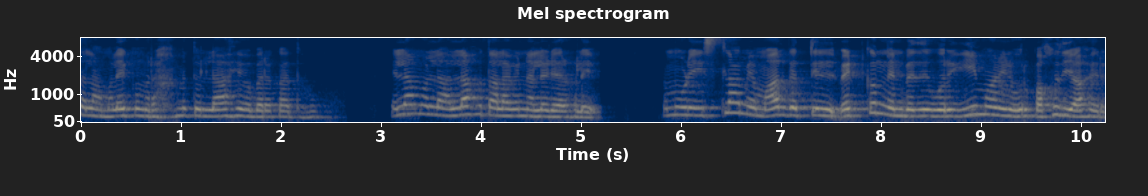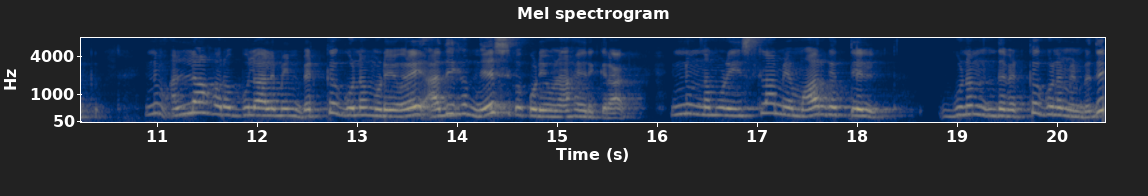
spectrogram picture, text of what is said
அஸ்லாம் அலைக்கும் ரஹமத்துல்லாஹி வபரகாத்து எல்லாம் உள்ள அல்லாஹு தாலாவின் நல்லடியார்களே நம்முடைய இஸ்லாமிய மார்க்கத்தில் வெட்கம் என்பது ஒரு ஈமானின் ஒரு பகுதியாக இருக்கு. இன்னும் அல்லாஹ் ரப்புல் ஆலமின் வெட்க குணமுடையோரை அதிகம் நேசிக்கக்கூடியவனாக இருக்கிறார். இன்னும் நம்முடைய இஸ்லாமிய மார்க்கத்தில் குணம் இந்த வெட்க குணம் என்பது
